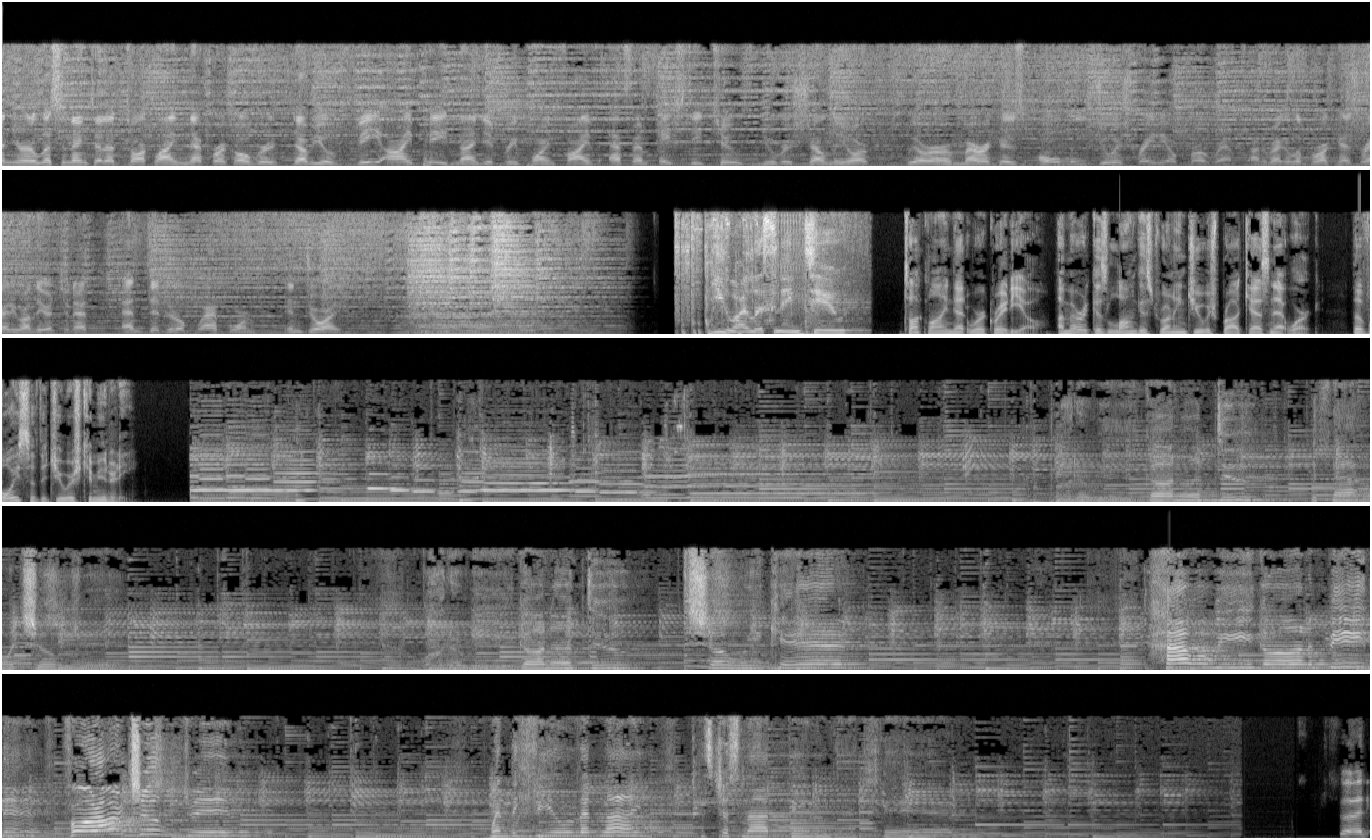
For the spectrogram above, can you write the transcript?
And you're listening to the Talkline Network over WVIP 93.5 FM HD2, New Rochelle, New York. We are America's only Jewish radio program on regular broadcast radio on the internet and digital platforms. Enjoy. You are listening to Talkline Network Radio, America's longest running Jewish broadcast network, the voice of the Jewish community. Gonna do with our children? What are we gonna do to show we care? How are we gonna be there for our children when they feel that life has just not been that fair? Good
